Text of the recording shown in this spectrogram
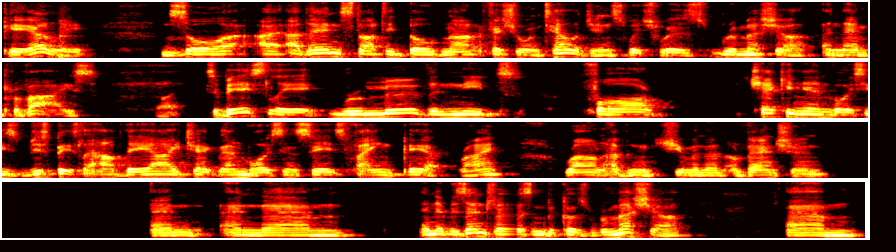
pay early. Mm-hmm. So I, I, then started building artificial intelligence, which was Remissia and then Provise, Right. To basically remove the need for checking invoices, just basically have the AI check the invoice and say it's fine, pay it, right? Rather than having human intervention. And and um, and it was interesting because Remissia, um,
